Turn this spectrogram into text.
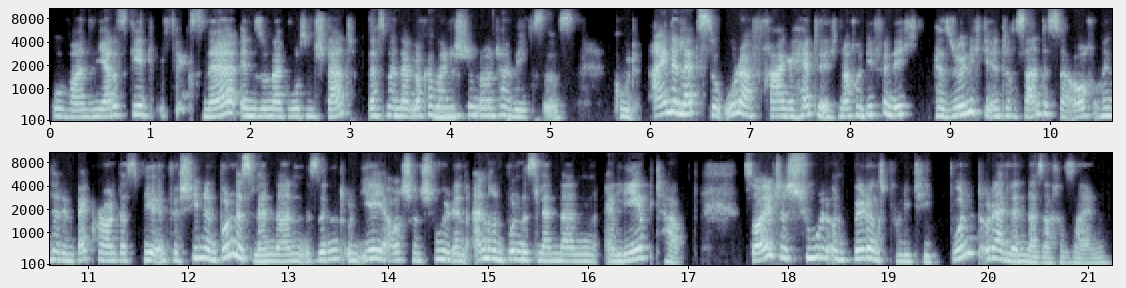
Oh, Wahnsinn. Ja, das geht fix, ne? In so einer großen Stadt, dass man da locker mal eine mhm. Stunde unterwegs ist. Gut, eine letzte Oder-Frage hätte ich noch und die finde ich persönlich die interessanteste auch hinter dem Background, dass wir in verschiedenen Bundesländern sind und ihr ja auch schon Schulen in anderen Bundesländern erlebt habt. Sollte Schul- und Bildungspolitik Bund- oder Ländersache sein?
